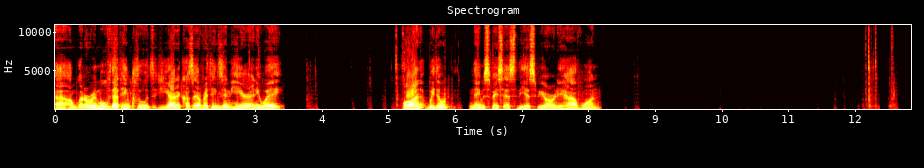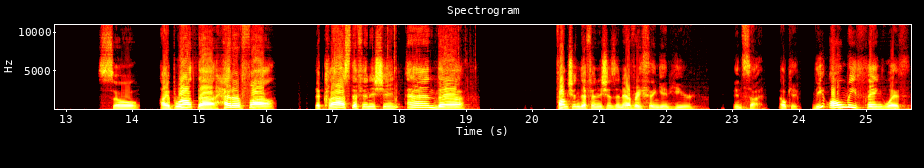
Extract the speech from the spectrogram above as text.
uh, I'm going to remove that includes yada because everything's in here anyway. Oh, we don't namespace SDDS, we already have one. So I brought the header file, the class definition, and the function definitions and everything in here inside. Okay, the only thing with,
